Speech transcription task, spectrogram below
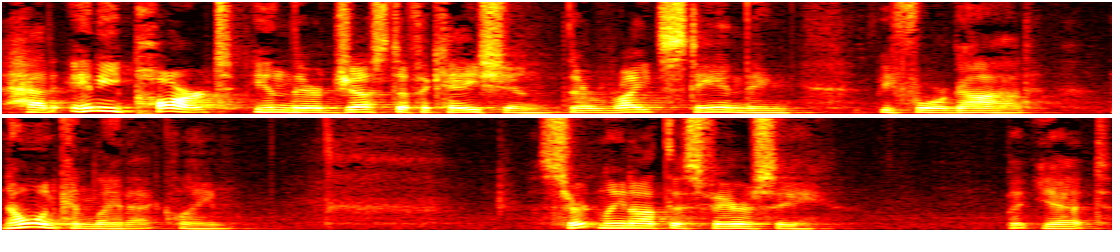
had any part in their justification, their right standing before God. No one can lay that claim. Certainly not this Pharisee, but yet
